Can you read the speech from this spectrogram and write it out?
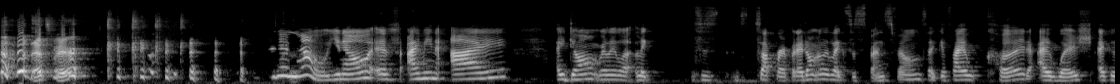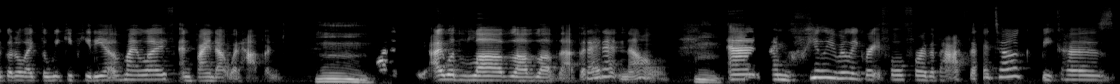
that's fair. I didn't know. You know, if I mean, I I don't really like like this is separate, but I don't really like suspense films. Like if I could, I wish I could go to like the Wikipedia of my life and find out what happened. Mm. Honestly, I would love, love, love that, but I didn't know. Mm. And I'm really, really grateful for the path that I took because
